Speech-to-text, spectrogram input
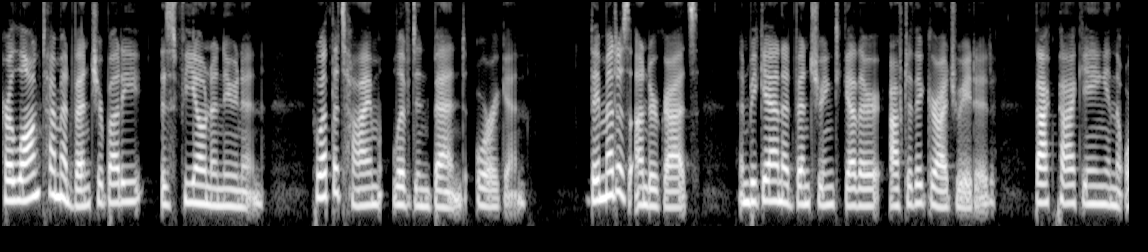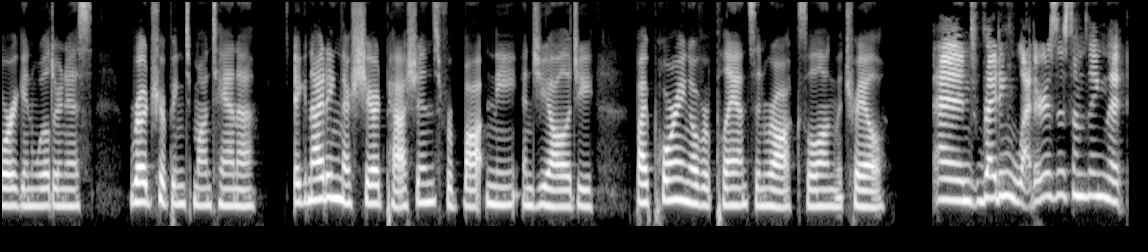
Her longtime adventure buddy is Fiona Noonan, who at the time lived in Bend, Oregon. They met as undergrads and began adventuring together after they graduated, backpacking in the Oregon wilderness, road tripping to Montana, igniting their shared passions for botany and geology by poring over plants and rocks along the trail. And writing letters is something that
